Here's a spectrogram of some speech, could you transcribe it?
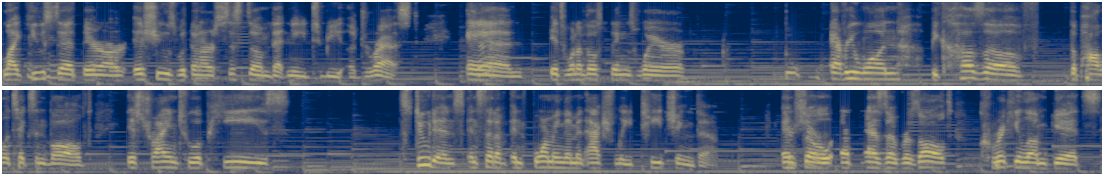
Like you mm-hmm. said, there are issues within our system that need to be addressed, and it's one of those things where everyone, because of the politics involved, is trying to appease students instead of informing them and actually teaching them. And so, as a result, curriculum gets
